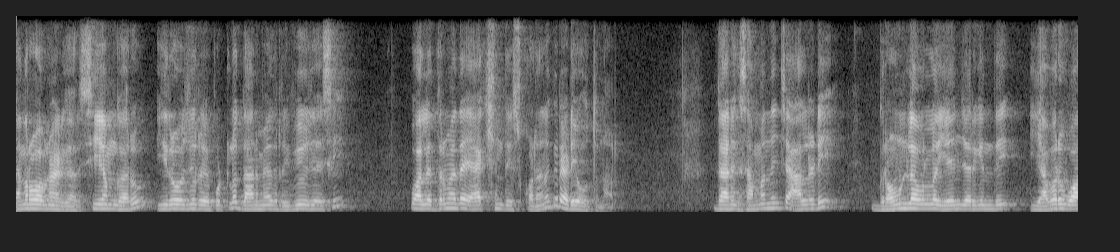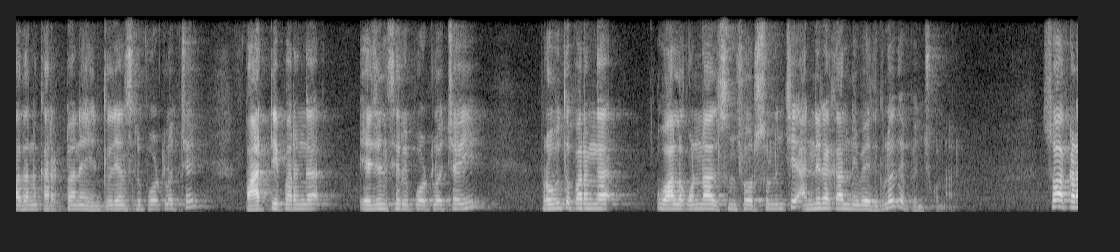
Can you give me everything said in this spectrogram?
చంద్రబాబు నాయుడు గారు సీఎం గారు ఈరోజు రేపట్లో దాని మీద రివ్యూ చేసి వాళ్ళిద్దరి మీద యాక్షన్ తీసుకోవడానికి రెడీ అవుతున్నారు. దానికి సంబంధించి ఆల్రెడీ గ్రౌండ్ లెవెల్లో ఏం జరిగింది ఎవరు వాదన కరెక్ట్ అనే ఇంటెలిజెన్స్ రిపోర్ట్లు వచ్చాయి పార్టీ పరంగా ఏజెన్సీ రిపోర్ట్లు వచ్చాయి ప్రభుత్వ పరంగా వాళ్ళకు ఉండాల్సిన సోర్సుల నుంచి అన్ని రకాల నివేదికలు తెప్పించుకున్నారు. సో అక్కడ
